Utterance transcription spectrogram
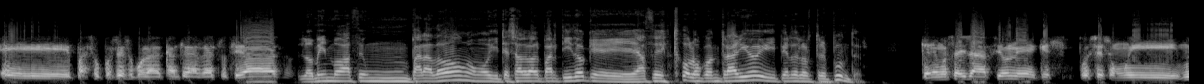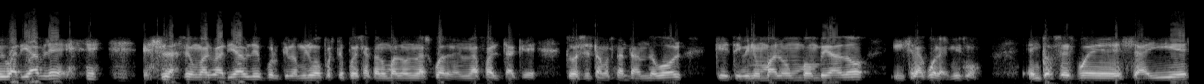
eh, pasó pues eso por la cantera de la Sociedad. Lo mismo hace un paradón y te salva el partido que hace todo lo contrario y pierde los tres puntos. Tenemos ahí la acción eh, que es pues eso muy muy variable, es la acción más variable porque lo mismo pues te puede sacar un balón en la escuadra en una falta que todos estamos cantando gol, que te viene un balón bombeado y se la cuela ahí mismo. Entonces pues ahí es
